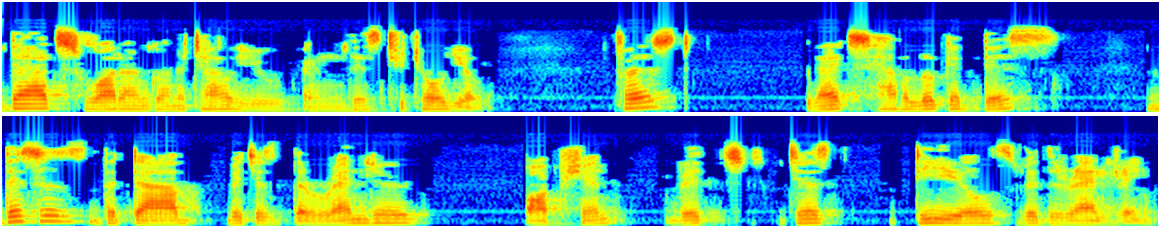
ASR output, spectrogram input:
That's what I'm gonna tell you in this tutorial. First, let's have a look at this this is the tab which is the rendered option which just deals with rendering.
